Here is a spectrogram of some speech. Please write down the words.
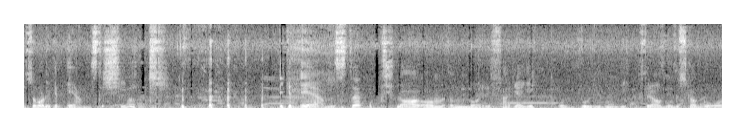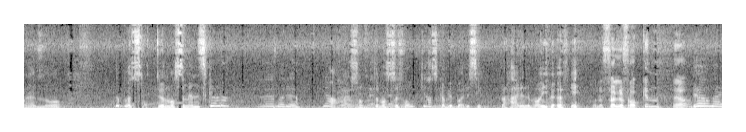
så var det jo ikke et eneste skilt. Ikke et eneste oppslag om når ferja gikk, og hvor den gikk fra, hvor du skal gå hen. og Det bare satt jo en masse mennesker der, da. Bare Ja, her satt det masse folk, ja. Skal vi bare sitte her, eller hva gjør vi? Og du følger flokken? Ja. Ja, nei,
